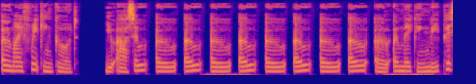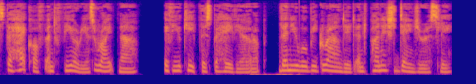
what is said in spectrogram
Oh my freaking god. You are so oh oh oh oh oh oh oh oh oh oh making me pissed the heck off and furious right now. If you keep this behavior up, then you will be grounded and punished dangerously.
